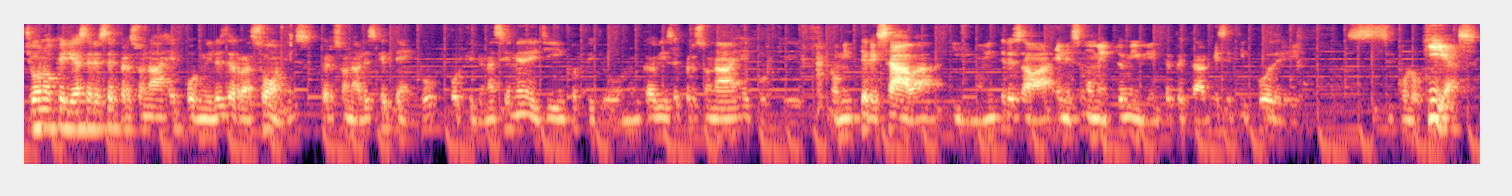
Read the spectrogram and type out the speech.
Yo no quería hacer ese personaje por miles de razones personales que tengo, porque yo nací en Medellín, porque yo nunca vi ese personaje, porque no me interesaba y no me interesaba en ese momento de mi vida interpretar ese tipo de psicologías.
